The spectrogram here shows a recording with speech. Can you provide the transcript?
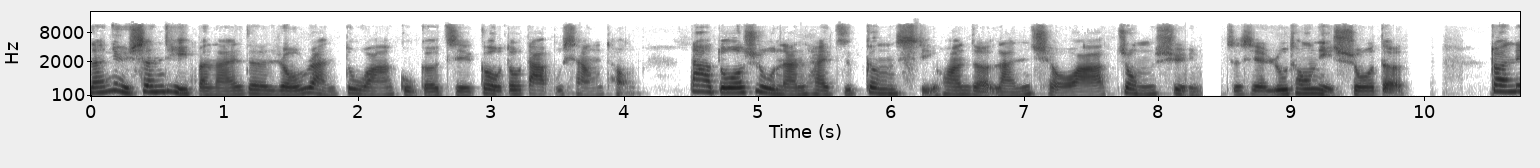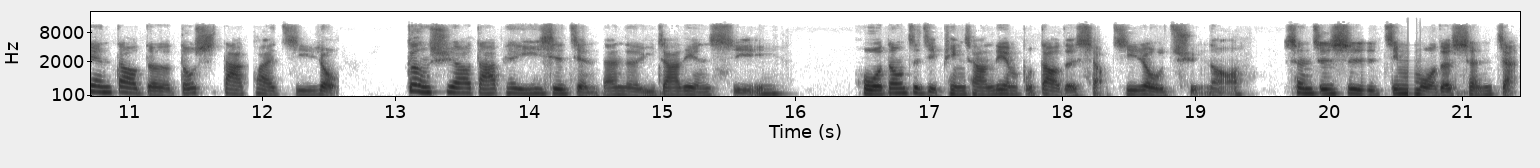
男女身体本来的柔软度啊，骨骼结构都大不相同。大多数男孩子更喜欢的篮球啊、重训这些，如同你说的，锻炼到的都是大块肌肉，更需要搭配一些简单的瑜伽练习，活动自己平常练不到的小肌肉群哦，甚至是筋膜的伸展，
